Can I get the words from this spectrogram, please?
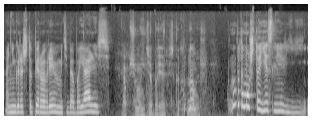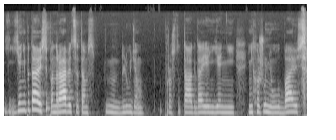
они говорят, что первое время мы тебя боялись. А почему они тебя боялись, как ты ну, думаешь? Ну, потому что если я не пытаюсь понравиться там людям просто так, да, я, я не, не хожу, не улыбаюсь.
